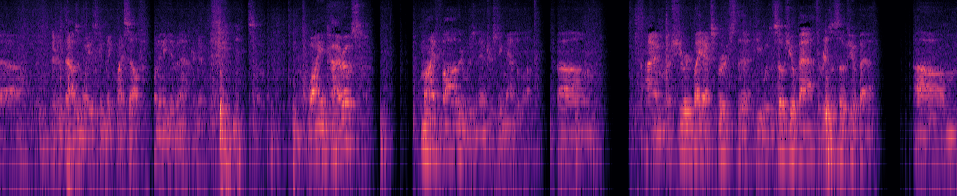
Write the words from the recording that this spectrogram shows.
uh, there's a thousand ways to convict myself on any given afternoon. so, why in Kairos? My father was an interesting man to love. Um, I'm assured by experts that he was a sociopath or is a sociopath. Um,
